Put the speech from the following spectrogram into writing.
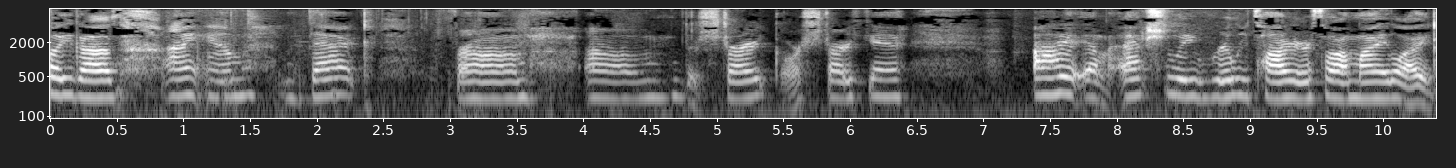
So you guys, I am back from um, the strike or striking. I am actually really tired, so I might like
